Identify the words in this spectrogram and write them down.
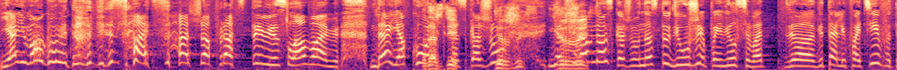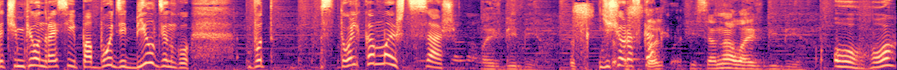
я не могу это описать, Саша, простыми словами. Да, я коротко Подожди, скажу. Держись, я держись. все равно скажу. На студии уже появился э, Виталий Фатеев, это чемпион России по бодибилдингу. Вот столько мышц, Саш. FBB. Еще раз как? Профессионал FBB. Ого.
